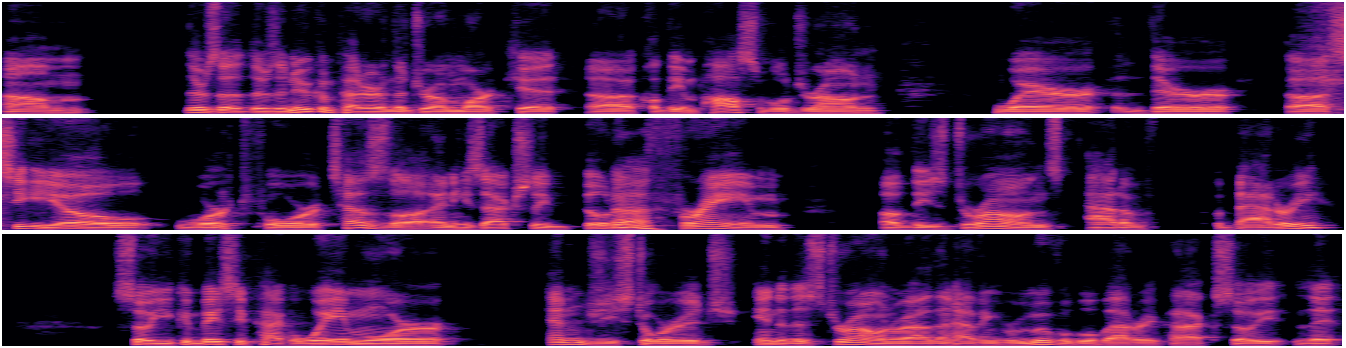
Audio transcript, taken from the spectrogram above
um, there's a there's a new competitor in the drone market uh, called the Impossible Drone, where their uh, CEO worked for Tesla, and he's actually building a frame of these drones out of a battery. So you can basically pack way more energy storage into this drone rather than having removable battery packs. So they,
